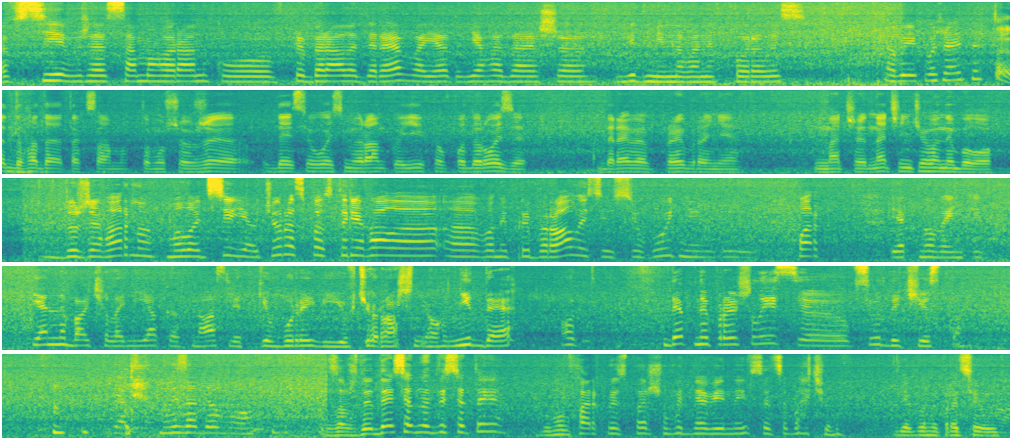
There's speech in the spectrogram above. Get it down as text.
е, Всі вже з самого ранку прибирали дерева. Я, я гадаю, що відмінно вони впорались. А ви як вважаєте? Та я гадаю так само, тому що вже десь о 8 ранку їхав по дорозі, дерева прибрані, наче, наче нічого не було. Дуже гарно, молодці. Я вчора спостерігала, е, вони прибиралися і сьогодні парк як новенький. Я не бачила ніяких наслідків буревію вчорашнього. Ніде. От де б не пройшлись, е, всюди чисто. Ми задоволені. Завжди 10 на 10, бо ми в Харкові з першого дня війни все це бачимо, як вони працюють.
